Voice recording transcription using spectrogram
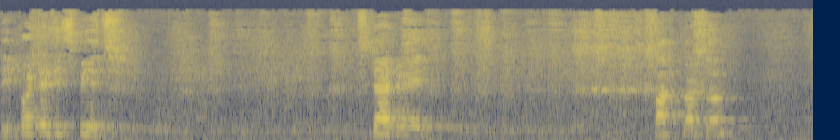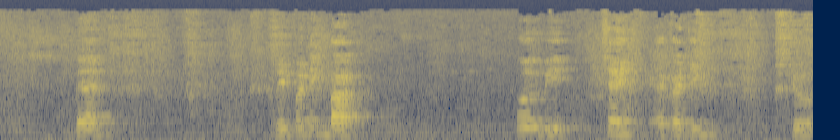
reported speech start with first person then reporting verb will be changed according to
